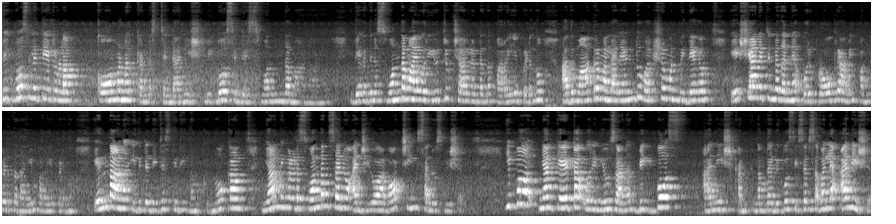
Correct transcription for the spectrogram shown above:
ബിഗ് ബോസിലെത്തിയിട്ടുള്ള കോമണർ കണ്ടസ്റ്റന്റ് അനീഷ് ബിഗ് ബോസിന്റെ സ്വന്തമാണ് ഇദ്ദേഹത്തിന് സ്വന്തമായ ഒരു യൂട്യൂബ് ചാനൽ ഉണ്ടെന്ന് പറയപ്പെടുന്നു. അത് മാത്രമല്ല രണ്ടു വർഷം മുൻപ് ഇദ്ദേഹം ഏഷ്യാനെറ്റിന്റെ തന്നെ ഒരു പ്രോഗ്രാമിൽ പങ്കെടുത്തതായും പറയപ്പെടുന്നു. എന്താണ് ഇതിന്റെ നിജസ്ഥിതി? നമുക്ക് നോക്കാം. ഞാൻ നിങ്ങളുടെ സ്വന്തം Sanu and you are watching Sanu's vision ഇപ്പോൾ ഞാൻ കേട്ട ഒരു ന്യൂസാണ് ബിഗ് ബോസ് അനീഷ് നമ്മുടെ ബിഗ് ബോസ് സീസൺ സെവനിലെ അനീഷ്.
